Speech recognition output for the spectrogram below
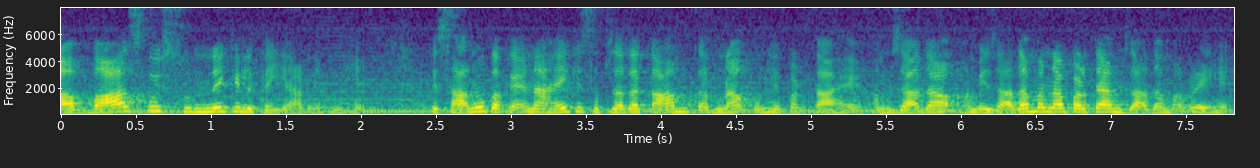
आवाज़ कोई सुनने के लिए तैयार नहीं है। किसानों का कहना है कि सबसे ज़्यादा काम करना उन्हें पड़ता है। हम ज़्यादा, हमें ज़्यादा मरना पड़ता है, हम ज़्यादा मर रहे हैं।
